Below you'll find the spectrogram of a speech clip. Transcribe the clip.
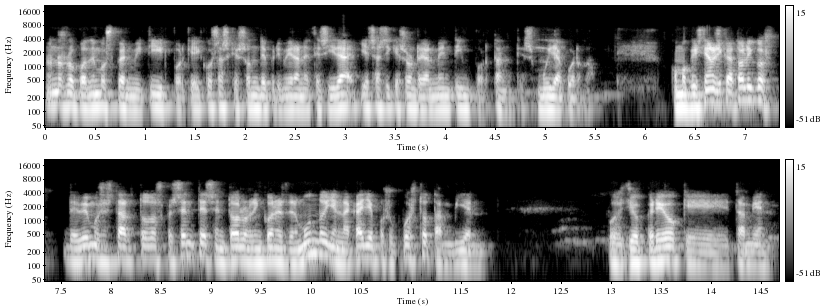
no nos lo podemos permitir porque hay cosas que son de primera necesidad y esas sí que son realmente importantes. Muy de acuerdo. Como cristianos y católicos debemos estar todos presentes en todos los rincones del mundo y en la calle, por supuesto, también. Pues yo creo que también.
